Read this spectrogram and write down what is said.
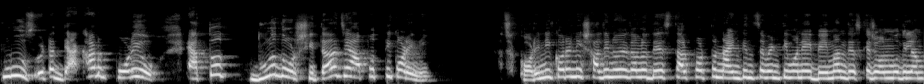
পুরুষ ওটা দেখার পরেও এত দূরদর্শিতা যে আপত্তি করেনি? আচ্ছা করেনি করেনি, স্বাধীন হয়ে গেল দেশ, তারপর তো নাইনটিন সেভেন্টি ওয়ানে এই বেইমান দেশকে জন্ম দিলাম।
